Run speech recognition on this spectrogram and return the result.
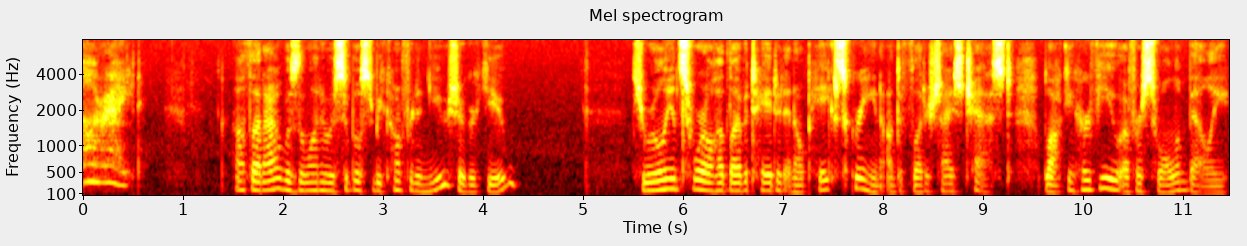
all right. I thought I was the one who was supposed to be comforting you, Sugar Cube. Cerulean Swirl had levitated an opaque screen onto Fluttershy's chest, blocking her view of her swollen belly.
